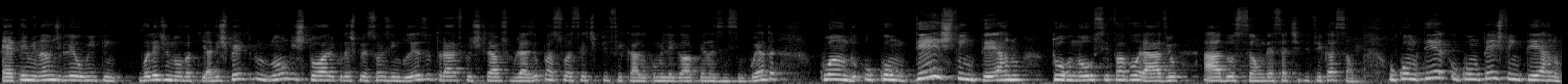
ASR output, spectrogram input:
É, terminando de ler o item, vou ler de novo aqui. A despeito do longo histórico das pressões inglesas, o tráfico de escravos no Brasil passou a ser tipificado como ilegal apenas em 50, quando o contexto interno tornou-se favorável à adoção dessa tipificação. O, conte o contexto interno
